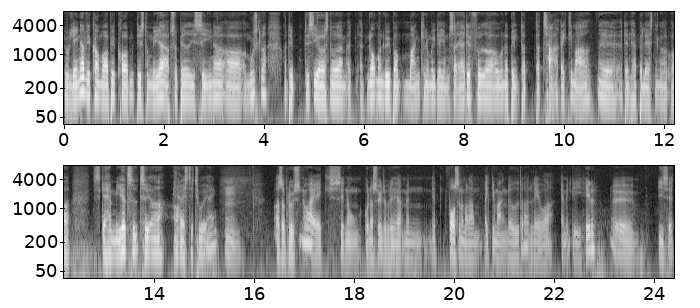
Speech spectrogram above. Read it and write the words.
Jo længere vi kommer op i kroppen, desto mere er absorberet i sener og, og muskler, og det, det siger også noget om, at, at når man løber mange kilometer, jamen, så er det fødder og underben, der, der tager rigtig meget øh, af den her belastning, og, og skal have mere tid til at, at ja. restituere. Ikke? Mm. Og så plus, nu har jeg ikke set nogen undersøgelser på det her, men jeg forestiller mig, at der er rigtig mange derude, der laver almindelige hele øh, isæt,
